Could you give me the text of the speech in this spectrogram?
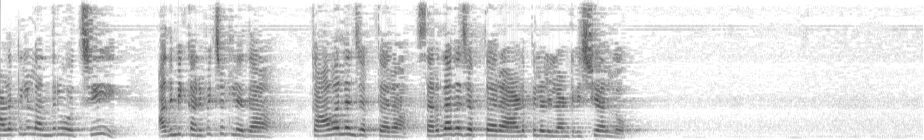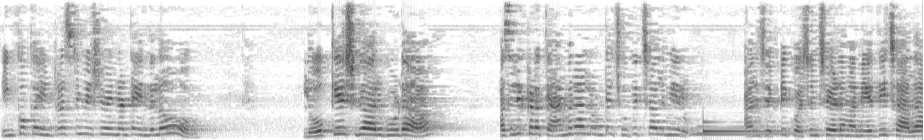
ఆడపిల్లలు అందరూ వచ్చి అది మీకు కనిపించట్లేదా? కావాలని చెప్తారా? సరదాగా చెప్తారా ఆడపిల్లలు ఇలాంటి విషయాల్లో? ఇంకొక ఇంట్రెస్టింగ్ విషయం ఏంటంటే ఇందులో లోకేష్ గారు కూడా అసలు ఇక్కడ కెమెరాలు ఉంటే చూపించాలి మీరు అని చెప్పి క్వశ్చన్ చేయడం అనేది చాలా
